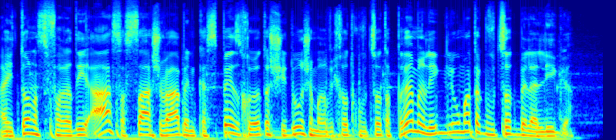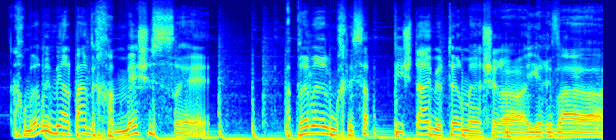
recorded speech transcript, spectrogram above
העיתון הספרדי אס עשה השוואה בין כספי זכויות השידור שמרוויחות קבוצות הפרמייר ליג לעומת הקבוצות בלליגה. אנחנו מדברים מ-2015, הפרמייר ליג מכניסה פי שתיים יותר מאשר היריבה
